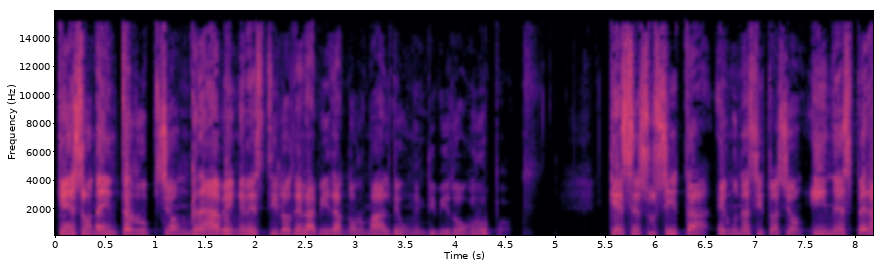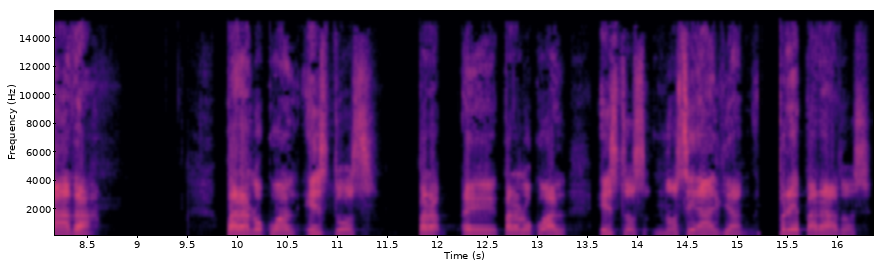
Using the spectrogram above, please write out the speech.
que es una interrupción grave en el estilo de la vida normal de un individuo o grupo, que se suscita en una situación inesperada, para lo cual estos, para, eh, para lo cual estos no se hallan preparados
